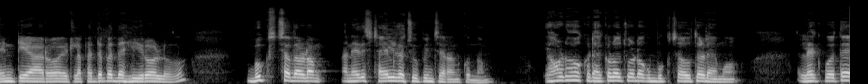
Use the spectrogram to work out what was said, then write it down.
ఎన్టీఆర్ ఇట్లా పెద్ద పెద్ద హీరోలు బుక్స్ చదవడం అనేది స్టైల్గా చూపించారు అనుకుందాం ఎవడో ఒకడు ఎక్కడో చోట ఒక బుక్ చదువుతాడేమో. లేకపోతే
